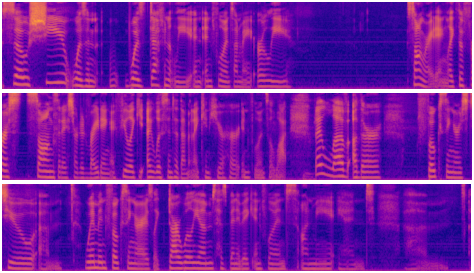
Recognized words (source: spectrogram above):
so she was an was definitely an influence on my early songwriting like the first songs that i started writing. I feel like i listen to them and i can hear her influence a lot. But i love other folk singers too um, women folk singers like dar williams has been a big influence on me and um, uh,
